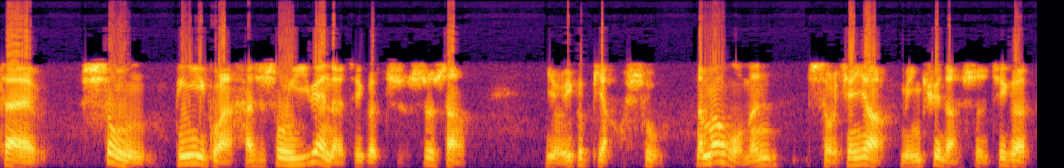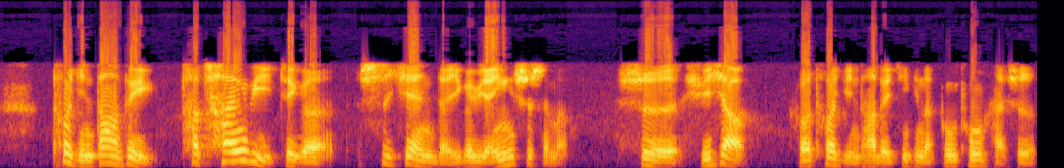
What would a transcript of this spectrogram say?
在送殡仪馆还是送医院的这个指示上有一个表述。那么我们首先要明确的是，这个特警大队他参与这个事件的一个原因是什么？是学校和特警大队进行了沟通，还是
